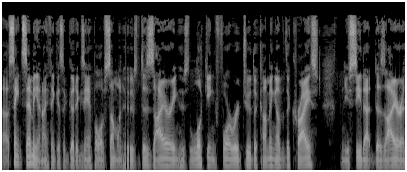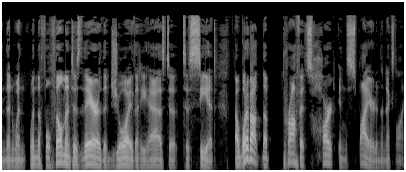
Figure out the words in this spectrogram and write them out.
uh, Saint Simeon, I think, is a good example of someone who's desiring, who's looking forward to the coming of the Christ. And you see that desire, and then when when the fulfillment is there, the joy that he has to to see it. Uh, what about the prophet's heart inspired in the next line?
